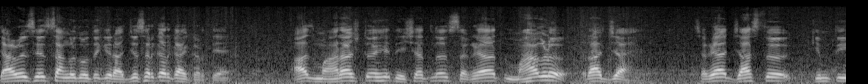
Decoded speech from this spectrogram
त्यावेळेस हेच सांगत होते की राज्य सरकार काय करते आहे. आज महाराष्ट्र हे देशातलं सगळ्यात महागडं राज्य आहे. सगळ्यात जास्त किमती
